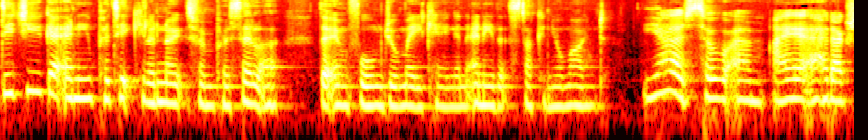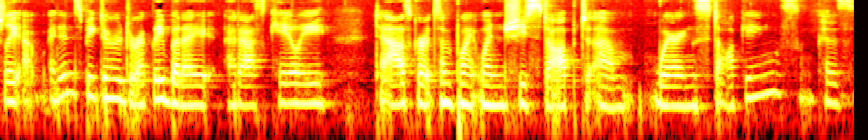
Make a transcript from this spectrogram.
Did you get any particular notes from Priscilla that informed your making and any that stuck in your mind? Yeah, so um, I had actually, I didn't speak to her directly, but I had asked Kaylee to ask her at some point when she stopped um, wearing stockings, because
